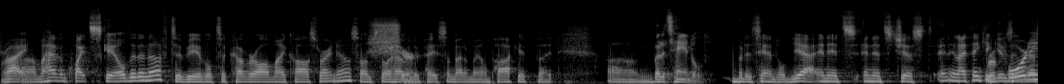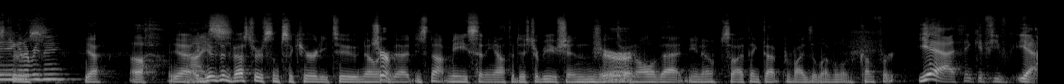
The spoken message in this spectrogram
Right. Um, I haven't quite scaled it enough to be able to cover all my costs right now, so I'm still Sure. having to pay some out of my own pocket, but. Um, But it's handled. but it's handled, yeah, and it's and it's just, and, and I think it Reporting gives and investors, everything? yeah, Ugh, yeah, it gives investors some security too, knowing Sure. that it's not me sending out the distributions Sure. and doing all of that, you know. So I think that provides a level of comfort. Yeah, I think if you've yeah,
